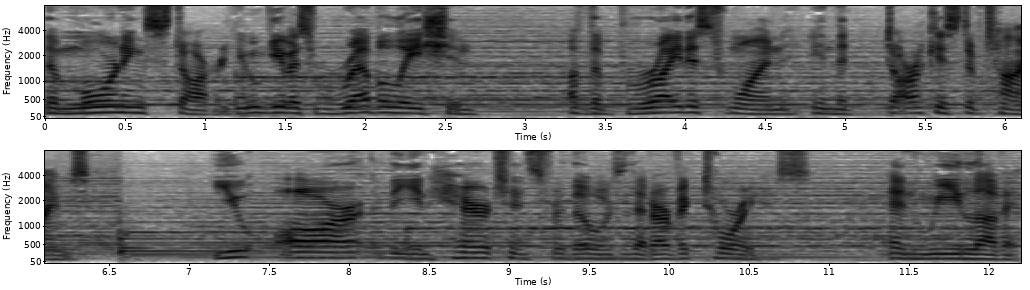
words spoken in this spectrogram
The morning star, you will give us revelation of the brightest one in the darkest of times. You are the inheritance for those that are victorious, and we love it.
